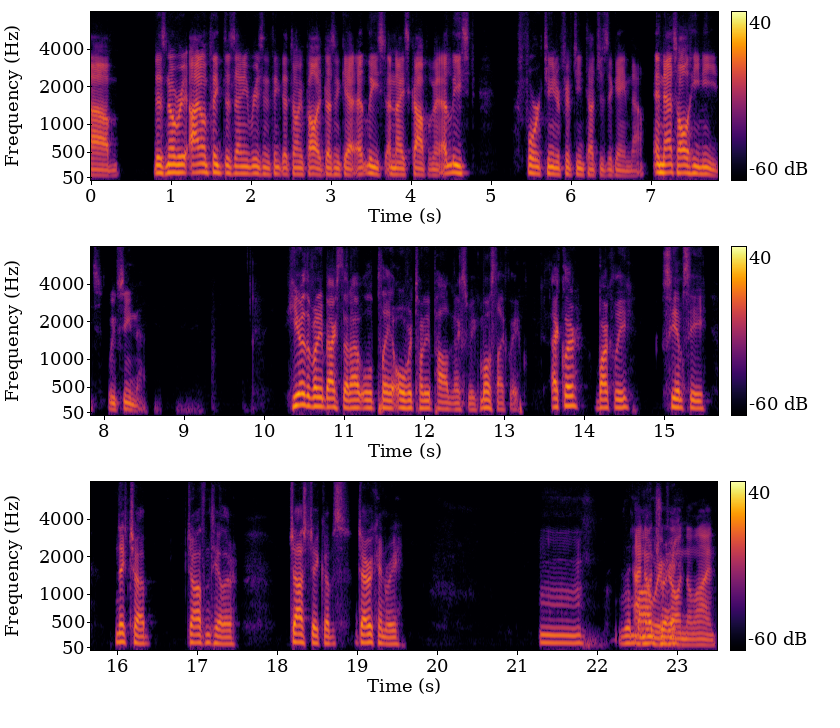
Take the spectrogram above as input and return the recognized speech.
Um, there's no, re- I don't think there's any reason to think that Tony Pollard doesn't get at least a nice compliment, at least 14 or 15 touches a game now. And that's all he needs. We've seen that. Here are the running backs that I will play over Tony Pollard next week, most likely. Ekeler, Barkley, CMC, Nick Chubb, Jonathan Taylor, Josh Jacobs, Derrick Henry. Mm, I know we're drawing the line.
